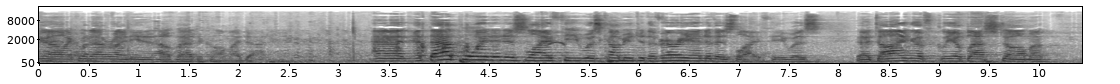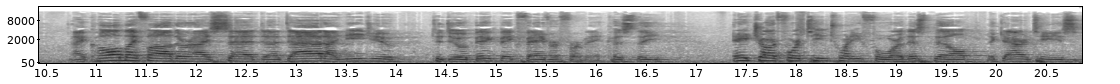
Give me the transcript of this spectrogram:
You know, like whenever I needed help, I had to call my dad. And at that point in his life, he was coming to the very end of his life. He was uh, dying of glioblastoma. I called my father. I said, uh, Dad, I need you to do a big, big favor for me because the H.R. 1424, this bill that guarantees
